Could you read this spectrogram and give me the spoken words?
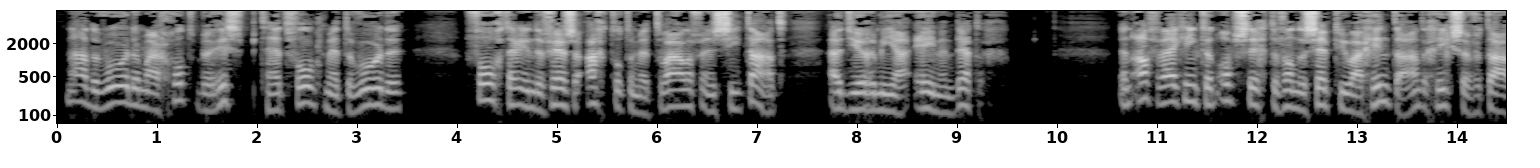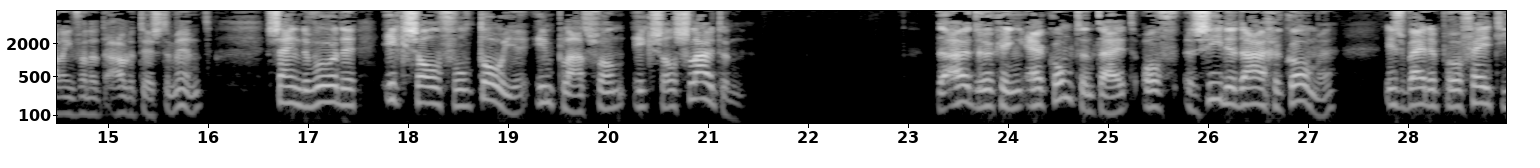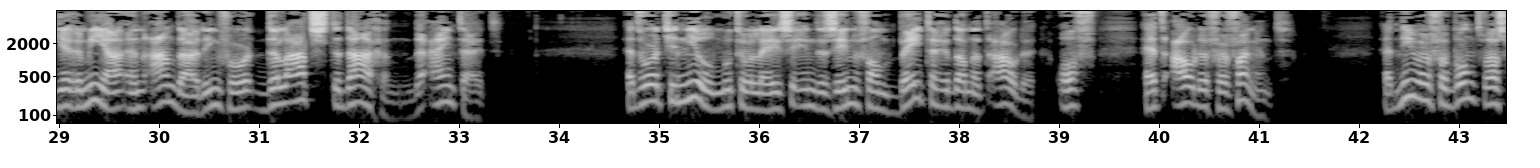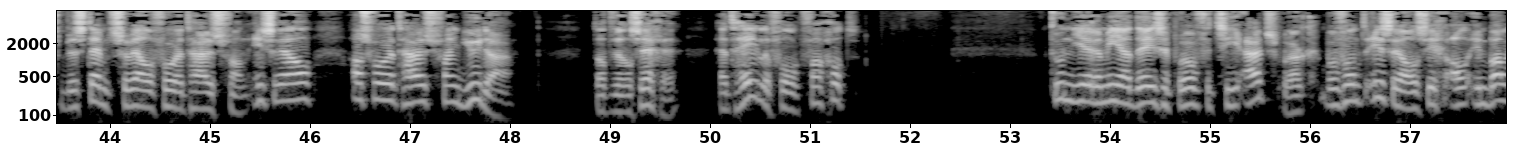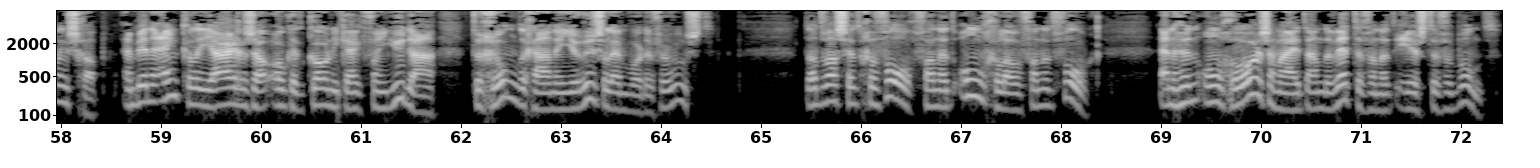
Na de woorden, maar God berispt het volk met de woorden, volgt er in de verse 8 tot en met 12 een citaat uit Jeremia 31. Een afwijking ten opzichte van de Septuaginta, de Griekse vertaling van het Oude Testament, zijn de woorden ik zal voltooien in plaats van ik zal sluiten. De uitdrukking er komt een tijd of zie de dagen komen is bij de profeet Jeremia een aanduiding voor de laatste dagen, de eindtijd. Het woordje nieuw moeten we lezen in de zin van beter dan het oude of het oude vervangend. Het nieuwe verbond was bestemd zowel voor het huis van Israël als voor het huis van Juda. Dat wil zeggen, het hele volk van God. Toen Jeremia deze profetie uitsprak, bevond Israël zich al in ballingschap, en binnen enkele jaren zou ook het koninkrijk van Juda te gronde gaan en Jeruzalem worden verwoest. Dat was het gevolg van het ongeloof van het volk en hun ongehoorzaamheid aan de wetten van het eerste verbond.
